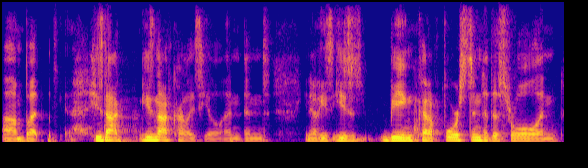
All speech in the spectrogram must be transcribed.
um, but he's not he's not Carles Gil, and and you know he's he's being kind of forced into this role and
